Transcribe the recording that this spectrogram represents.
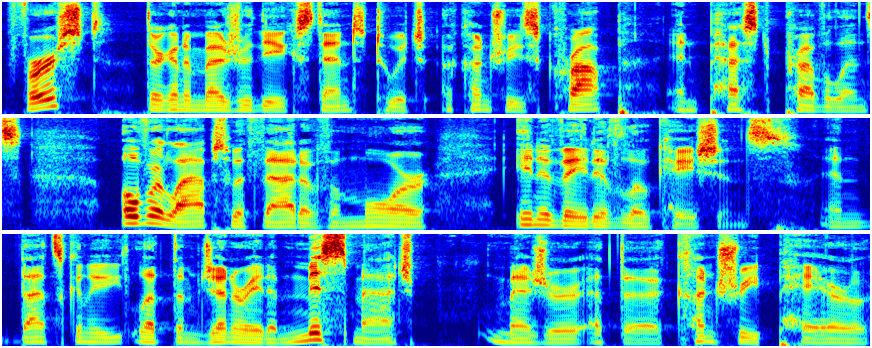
First, they're going to measure the extent to which a country's crop and pest prevalence overlaps with that of a more innovative locations. And that's going to let them generate a mismatch measure at the country pair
